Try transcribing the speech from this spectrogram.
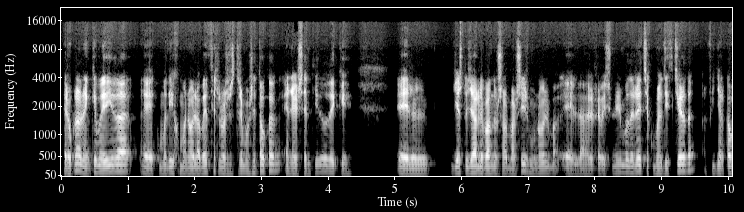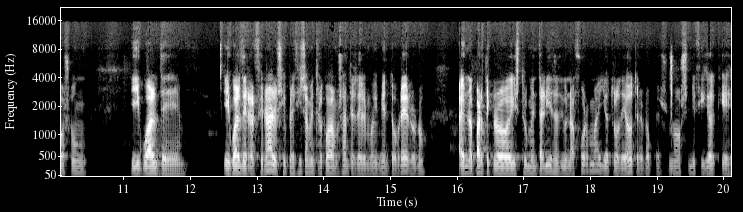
Pero claro, ¿en qué medida, eh, como dijo Manuel a veces, los extremos se tocan? En el sentido de que el y esto ya llevándose al marxismo, ¿no? El, revisionismo de derecha como el de izquierda, al fin y al cabo son igual de, igual de y precisamente lo que hablamos antes del movimiento obrero, ¿no? Hay una parte que lo instrumentaliza de una forma y otro de otra, ¿no? Pero eso no significa que,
